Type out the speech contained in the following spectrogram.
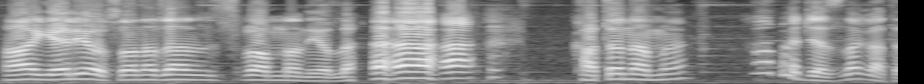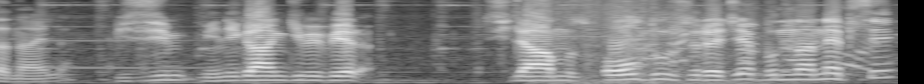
Ha geliyor sonradan spamlanıyorlar. katana mı? Ne yapacağız la katanayla? Bizim minigun gibi bir silahımız olduğu sürece bunların hepsi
